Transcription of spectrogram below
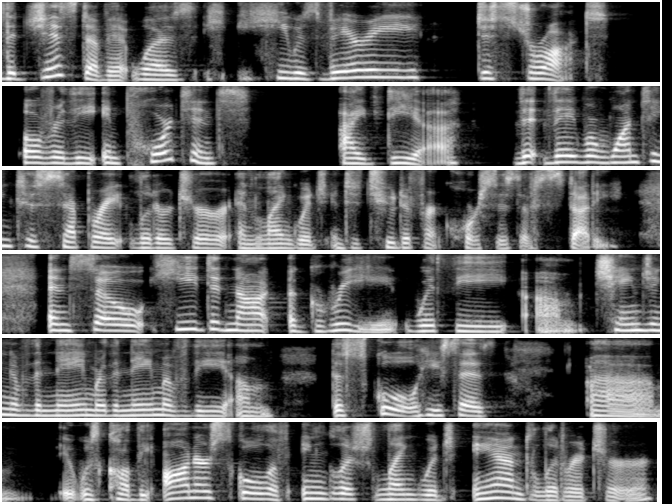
the gist of it was he, he was very distraught over the important idea that they were wanting to separate literature and language into two different courses of study. And so he did not agree with the um, changing of the name or the name of the, um, the school. He says um, it was called the Honor School of English Language and Literature.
